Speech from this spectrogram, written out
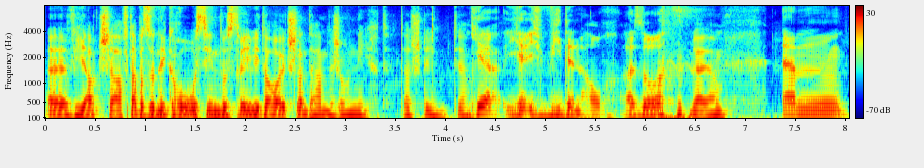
äh, Wirtschaft. Aber so eine große Industrie wie Deutschland haben wir schon nicht. Das stimmt, ja. Ja, ja ich, wie denn auch? Also, Ja, ja. ähm,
